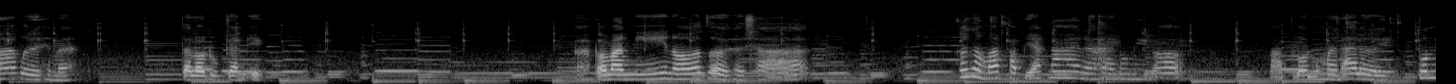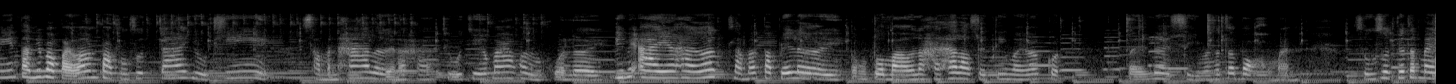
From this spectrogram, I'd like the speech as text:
มากเลยเห็นไหมแต่เราดูแกน x อะประมาณนี้เนาะก็จะช้าๆก็สามารถปรับแยกได้นะคะ ตรงนี้ก็ ปรับลดลงมาได้เลย ตัวนี้ตามที่บอกไปว่ามันปรับสูงสุดได้อยู่ที่3,500เลยนะคะถือว่าเยอะมากพอสมควรเลย DPI นะคะก็สามารถปรับได้เลย ตรงตัวเมาส์นะคะ ถ้าเราเซตติ้งไว้ก็กดไปเรื่อยสีมันก็จะบอกของมัน สูงสุดก็จะเป็น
